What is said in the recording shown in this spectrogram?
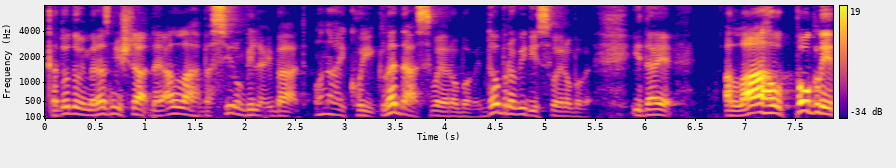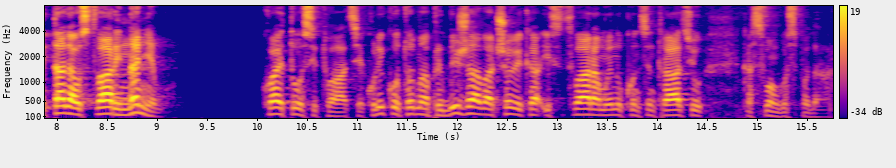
kad od ovim razmišlja da je Allah basirum bil ibad, onaj koji gleda svoje robove, dobro vidi svoje robove i da je Allahov pogled tada u stvari na njemu. Koja je to situacija? Koliko to odmah približava čovjeka i stvara mu jednu koncentraciju ka svom gospodaru.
